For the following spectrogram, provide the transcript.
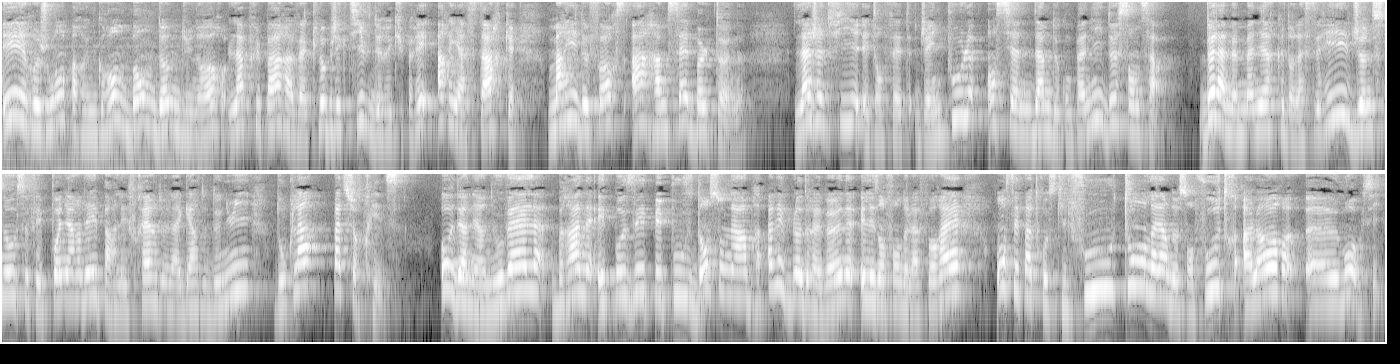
et est rejoint par une grande bande d'hommes du Nord, la plupart avec l'objectif de récupérer Arya Stark, mariée de force à Ramsay Bolton. La jeune fille est en fait Jane Poole, ancienne dame de compagnie de Sansa. De la même manière que dans la série, Jon Snow se fait poignarder par les frères de la garde de nuit, donc là, pas de surprise. Aux dernières nouvelles, Bran est posé pépouze dans son arbre avec Bloodraven et les enfants de la forêt. On sait pas trop ce qu'il fout, tout le monde a l'air de s'en foutre, alors euh, moi aussi.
